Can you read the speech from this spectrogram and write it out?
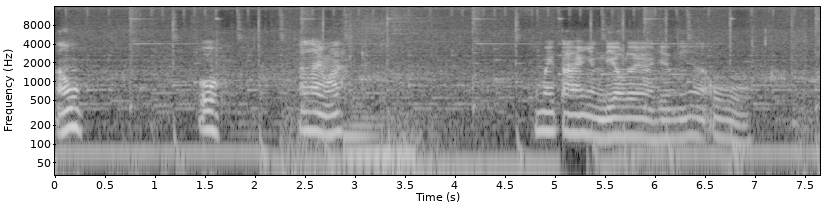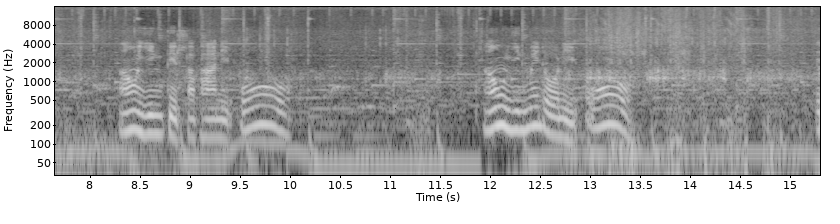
เอ้า โอ้ อะไรวะทำไมตายอย่างเดียวเลยอะเกมนี้อะ โอ้ เอ้า ยิงติดสะพานอีก โอ้ เอ้า ยิงไม่โดนอีก โอ้อ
